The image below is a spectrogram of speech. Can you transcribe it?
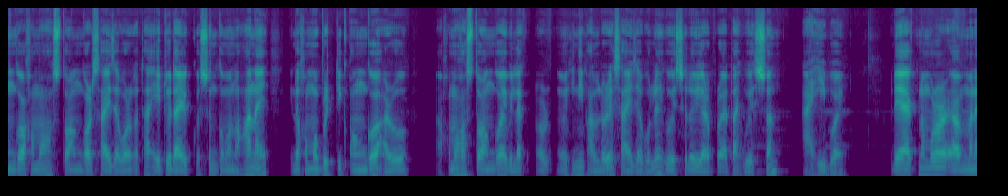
অংগ সমহস্ত অংগৰ চাই যাবৰ কথা। এইটো ডাইৰেক্ট কুৱেশ্যন কমন অহা নাই কিন্তু সমবৃত্তিক অংগ আৰু সমহস্ত অংগ এইবিলাকৰ এইখিনি ভালদৰে চাই যাবলৈ গৈছিলোঁ। ইয়াৰ পৰা এটা কুৱেশ্যন আহিবই। গতিকে এক নম্বৰৰ মানে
